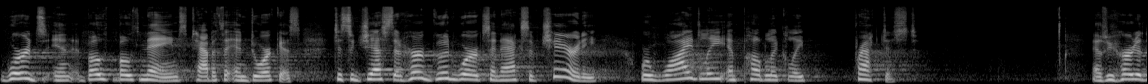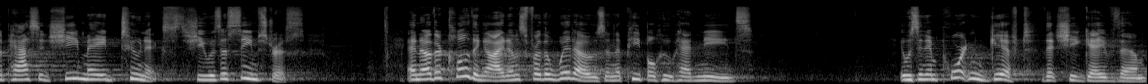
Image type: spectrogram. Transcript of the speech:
words in both, both names, Tabitha and Dorcas, to suggest that her good works and acts of charity were widely and publicly practiced. As we heard in the passage, she made tunics, she was a seamstress, and other clothing items for the widows and the people who had needs. It was an important gift that she gave them,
